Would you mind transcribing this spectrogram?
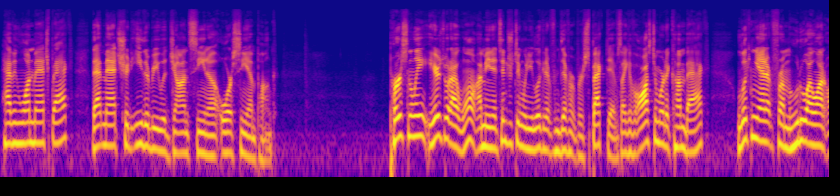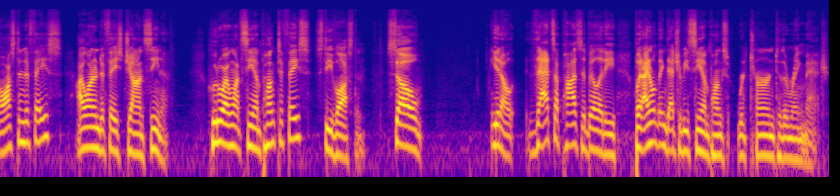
having one match back, that match should either be with John Cena or CM Punk. Personally, here's what I want. I mean, it's interesting when you look at it from different perspectives. Like if Austin were to come back, looking at it from who do I want Austin to face? I want him to face John Cena. Who do I want CM Punk to face? Steve Austin. So, you know, that's a possibility, but I don't think that should be CM Punk's return to the ring match.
